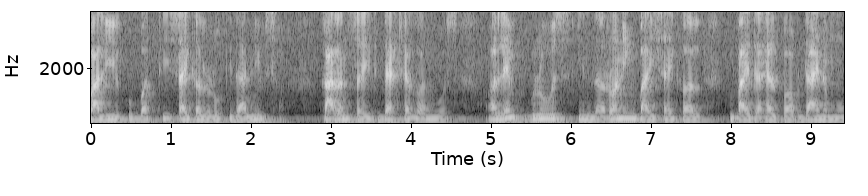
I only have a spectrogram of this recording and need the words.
बालिएको बत्ती साइकल रोकिँदा निप्छ। कारणसहित व्याख्या गर्नुहोस्। A lamp glows in the running bicycle by the help of dynamo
